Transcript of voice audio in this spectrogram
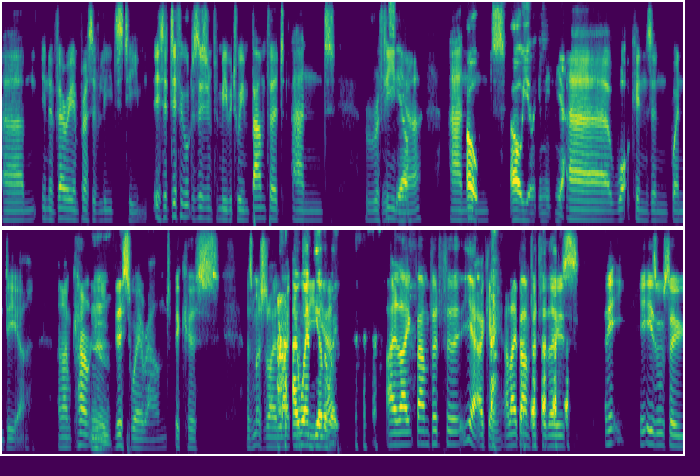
um, in a very impressive Leeds team. It's a difficult decision for me between Bamford and Raphinha and Oh, you, you mean yeah. uh, Watkins and Buendia, and I'm currently this way around because as much as I like, I went the other way. I like Bamford for yeah, okay, I like Bamford for those, and it, it is also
